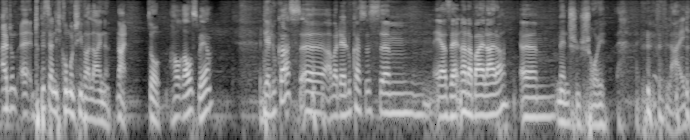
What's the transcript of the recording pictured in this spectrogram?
Also, äh, du bist ja nicht Krumm und Schief alleine. Nein. So, hau raus, wer? Der Lukas, äh, aber der Lukas ist ähm, eher seltener dabei, leider. Ähm, Menschenscheu. vielleicht.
